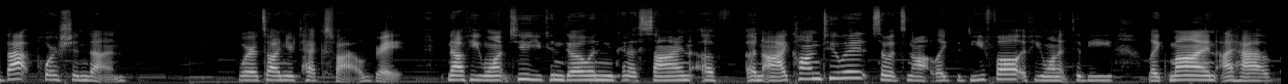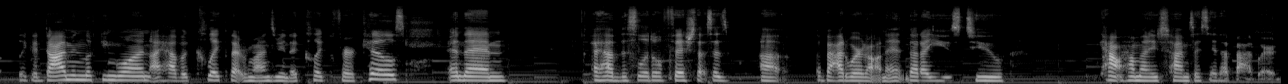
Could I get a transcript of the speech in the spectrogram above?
that portion done where it's on your text file. Great. Now, if you want to, you can go and you can assign a, an icon to it. So it's not like the default. If you want it to be like mine, I have like a diamond looking one. I have a click that reminds me to click for kills. And then I have this little fish that says uh, a bad word on it that I use to count how many times I say that bad word.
